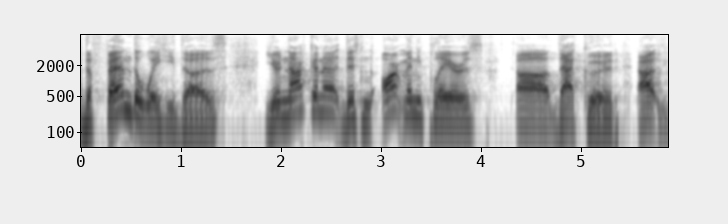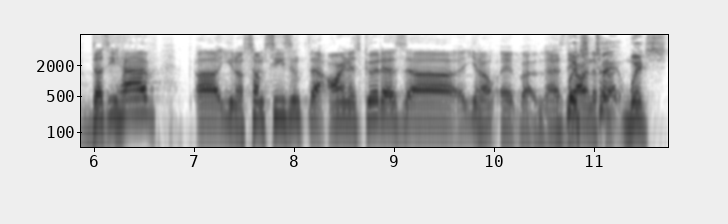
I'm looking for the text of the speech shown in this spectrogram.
defend the way he does, you're not gonna. There aren't many players uh, that good. Uh, does he have uh, you know, some seasons that aren't as good as uh, you know, uh, as they are in Which, the. t- which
